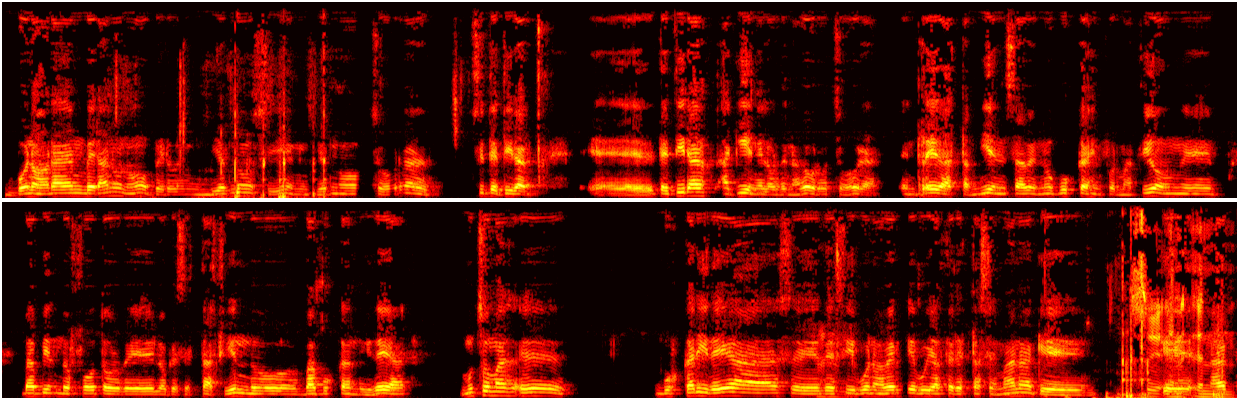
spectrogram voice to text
Bueno, ahora en verano no, pero en invierno sí, en invierno ocho horas sí te tiras. Eh, te tiras aquí en el ordenador ocho horas. Enredas también, ¿sabes? No buscas información, eh, vas viendo fotos de lo que se está haciendo, vas buscando ideas. Mucho más eh, buscar ideas, eh, uh -huh. decir, bueno, a ver qué voy a hacer esta semana, que... Sí, que en, en,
